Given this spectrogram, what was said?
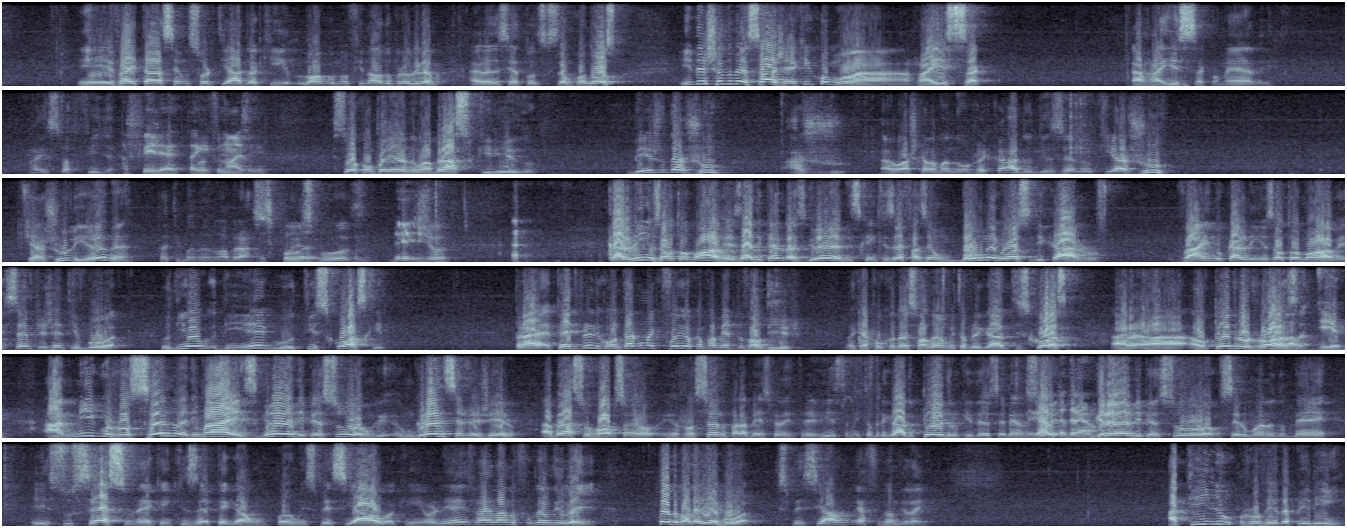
E vai estar sendo sorteado aqui logo no final do programa. Agradecer a todos que estão conosco. E deixando mensagem aqui como a Raíssa, a Raíssa Comelli, Raíssa, tua filha. A filha está aqui com nós aqui. Estou acompanhando. Um abraço, querido. Beijo da Ju. A Ju. Eu acho que ela mandou um recado dizendo que a Ju. Que a Juliana está te mandando um abraço. Esposa. esposa. Beijo. Carlinhos Automóveis, lá de Pedras Grandes. Quem quiser fazer um bom negócio de carro, vai no Carlinhos Automóveis. Sempre gente boa. O Diogo- Diego Tiskoski pra- pede para ele contar como é que foi o acampamento do Valdir. Daqui a pouco nós falamos. Muito obrigado, Tiskoski. A- a- ao Pedro Rosa. Valdir. Amigo Rossano é demais, grande pessoa, um, um grande cervejeiro. Abraço Robson e Ro- Rossano, parabéns pela entrevista, muito obrigado. Pedro, que Deus te abençoe. Obrigado, Pedrão. Grande pessoa, um ser humano do bem e sucesso, né? Quem quiser pegar um pão especial aqui em Orleans, vai lá no Fogão de Lenha. Toda padaria é boa, especial é Fogão de Lenha. Atílio Roveda Perim.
